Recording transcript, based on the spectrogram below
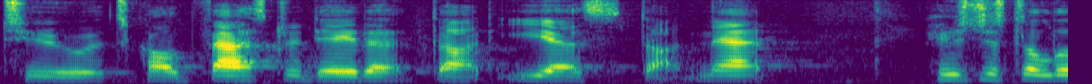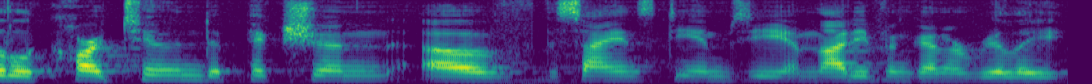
to, it's called fasterdata.es.net. Here's just a little cartoon depiction of the Science DMZ. I'm not even going to really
